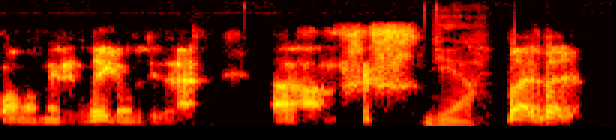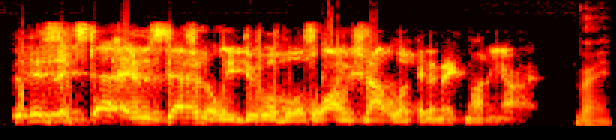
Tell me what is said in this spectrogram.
Cuomo made it illegal to do that. Um, yeah, but but it, is, it's de- it was definitely doable as long as you're not looking to make money on it. Right.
